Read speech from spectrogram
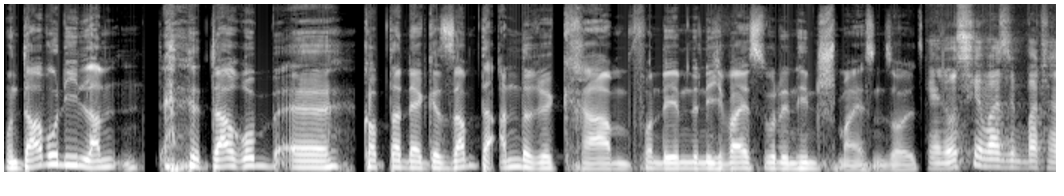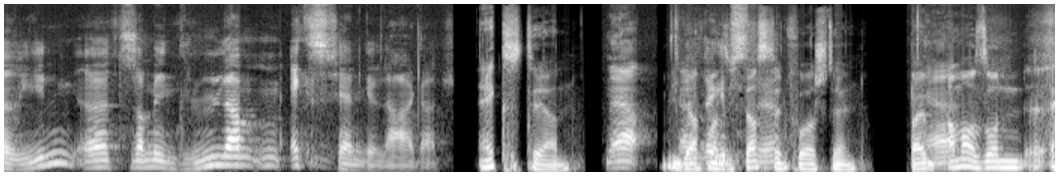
und da, wo die landen, darum äh, kommt dann der gesamte andere Kram, von dem du nicht weißt, wo du den hinschmeißen sollst. Ja, lustigerweise sind Batterien äh, zusammen mit Glühlampen extern gelagert. Extern. Ja, Wie darf da man sich das äh, denn vorstellen? Beim Ja. Amazon, äh,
